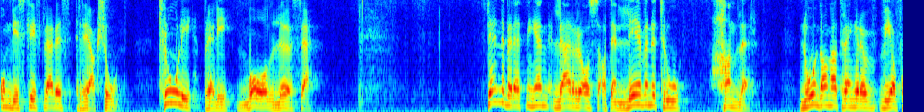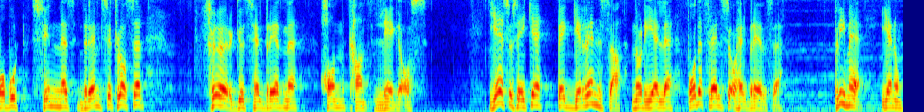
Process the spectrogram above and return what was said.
om de skriftlærdes reaksjon. Trolig ble de målløse. Denne beretningen lærer oss at en levende tro handler. Noen ganger trenger vi å få bort syndenes bremseklosser før Guds helbredende hånd kan lege oss. Jesus er ikke begrensa når det gjelder både frelse og helbredelse. Bli med gjennom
